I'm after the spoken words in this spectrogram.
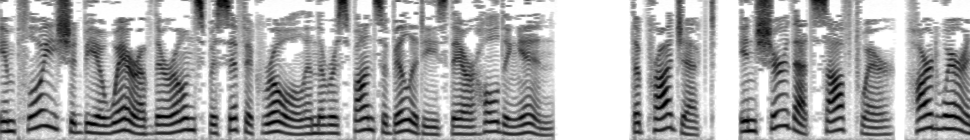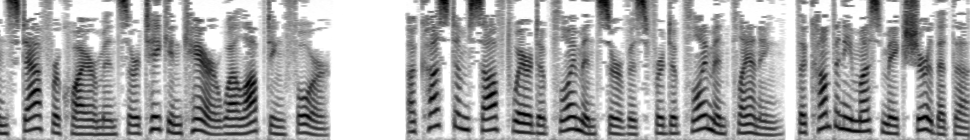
Employees should be aware of their own specific role and the responsibilities they are holding in the project. Ensure that software, hardware, and staff requirements are taken care while opting for a custom software deployment service for deployment planning. The company must make sure that the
